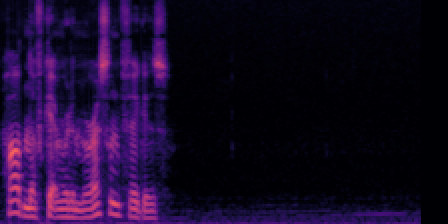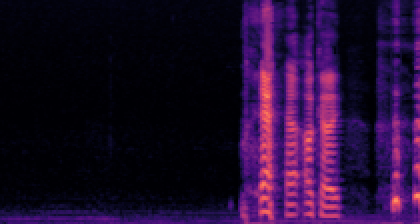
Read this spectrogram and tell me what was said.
Hard enough getting rid of my wrestling figures. okay.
